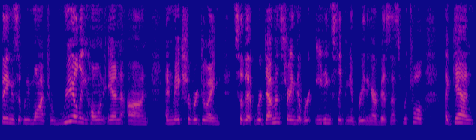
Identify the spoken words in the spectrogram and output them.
things that we want to really hone in on and make sure we're doing so that we're demonstrating that we're eating, sleeping, and breathing our business, which will, again,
